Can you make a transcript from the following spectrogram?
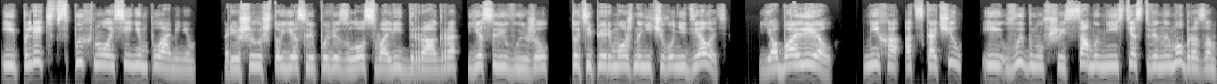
и плеть вспыхнула синим пламенем. Решил, что если повезло свалить Драгра, если выжил, то теперь можно ничего не делать? Я болел! Миха отскочил и, выгнувшись самым неестественным образом,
